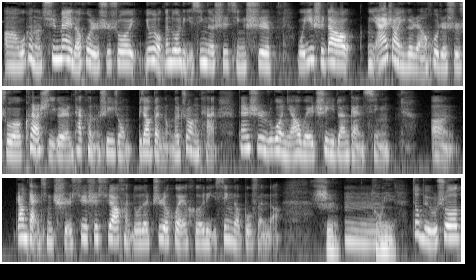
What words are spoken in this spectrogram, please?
嗯，我可能祛魅的，或者是说拥有更多理性的事情，是我意识到你爱上一个人，或者是说 crush 一个人，它可能是一种比较本能的状态。但是如果你要维持一段感情，嗯，让感情持续，是需要很多的智慧和理性的部分的。是，嗯，同意。就比如说，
